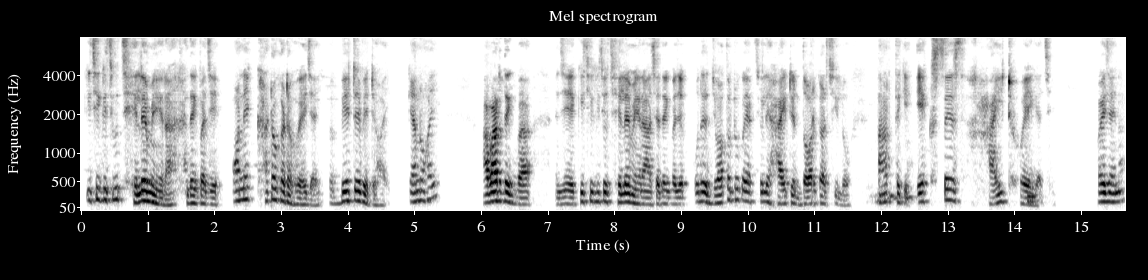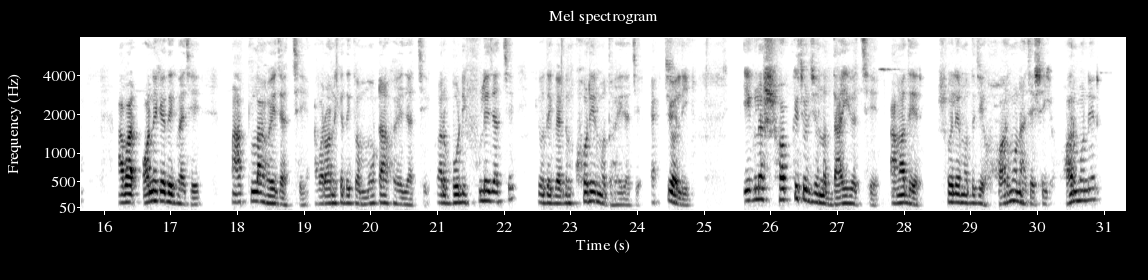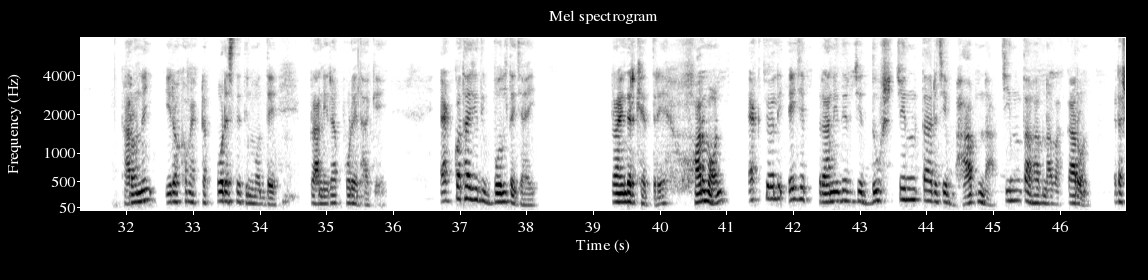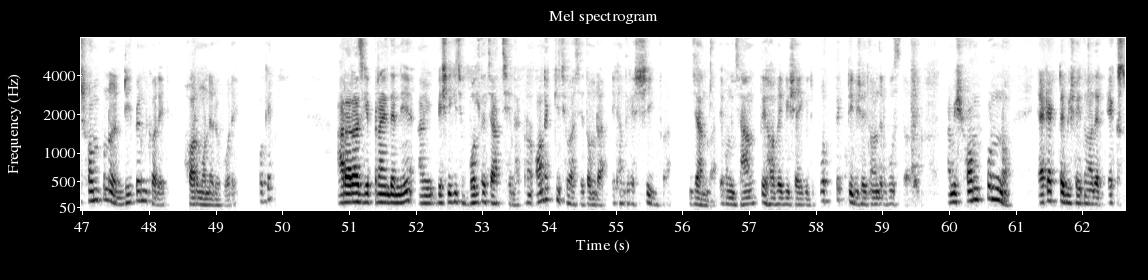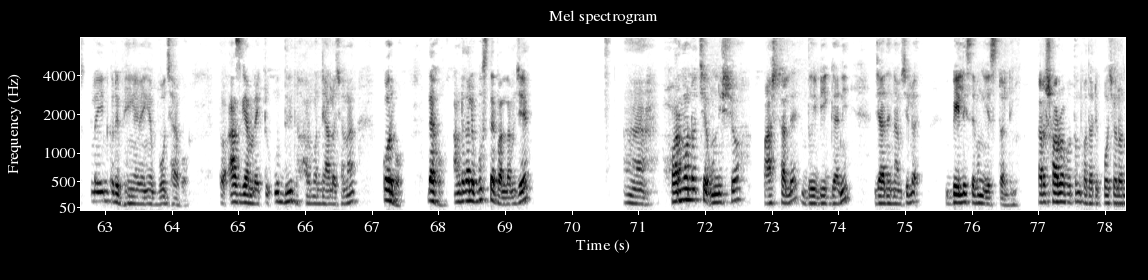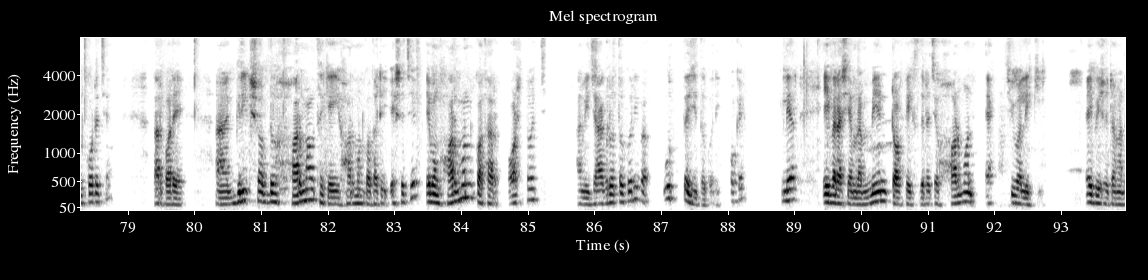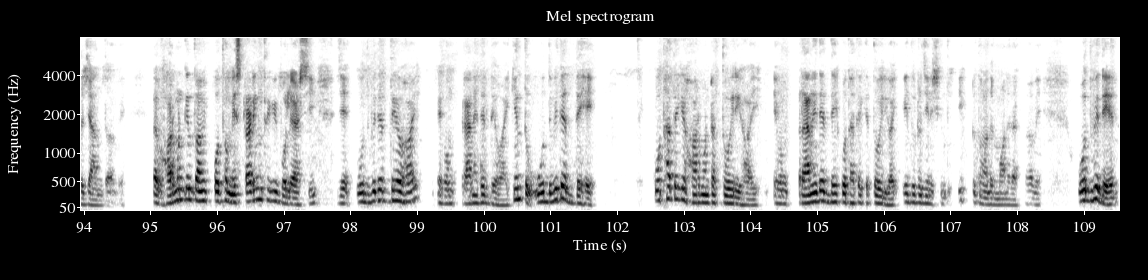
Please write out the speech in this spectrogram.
কিছু কিছু ছেলে মেয়েরা দেখবা যে অনেক খাটো খাটো হয়ে যায়, বেটে বেটে হয়। কেন হয়? আবার দেখবা যে কিছু কিছু ছেলে মেয়েরা আছে দেখবে যে ওদের যতটুকু অ্যাকচুয়ালি হাইটের দরকার ছিল তার থেকে এক্সেস হাইট হয়ে গেছে। হয়ে যায় না? আবার অনেকে দেখবে যে পাতলা হয়ে যাচ্ছে আবার অনেকে দেখবে মোটা হয়ে যাচ্ছে কারও বডি ফুলে যাচ্ছে কেউ দেখবে একদম খড়ির মতো হয়ে যাচ্ছে। অ্যাকচুয়ালি এগুলো সব কিছুর জন্য দায়ী হচ্ছে আমাদের শরীরের মধ্যে যে হরমোন আছে সেই হরমোনের কারণেই এরকম একটা পরিস্থিতির মধ্যে প্রাণীরা পড়ে থাকে। এক কথায় যদি বলতে যাই, প্রাণীদের ক্ষেত্রে হরমোন অ্যাকচুয়ালি এই যে প্রাণীদের যে দুশ্চিন্তার যে ভাবনা চিন্তা ভাবনা বা কারণ, এটা সম্পূর্ণ ডিপেন্ড করে হরমোনের উপরে ওকে আর আর আজকে প্রাণীদের নিয়ে আমি বেশি কিছু বলতে চাচ্ছি না, কারণ অনেক কিছু আছে তোমরা এখান থেকে শিখবা, জানবা এবং জানতে হবে বিষয়গুলি, প্রত্যেকটি বিষয় তোমাদের বুঝতে হবে। আমি সম্পূর্ণ এক একটা বিষয় তোমাদের এক্সপ্লেইন করে ভেঙে ভেঙে বোঝাবো। তো আজকে আমরা একটু উদ্ভিদ হরমোন নিয়ে আলোচনা করব। দেখো, আমরা তাহলে বুঝতে পারলাম যে হরমোন হচ্ছে উনিশশো পাঁচ সালে দুই বিজ্ঞানী, যাদের নাম ছিল বেলিস এবং স্টার্লিং তারা সর্বপ্রথম কথাটি প্রচলন করেছে। তারপরে গ্রিক শব্দ হরমাও থেকে এই হরমোন কথাটি এসেছে এবং হরমোন কথার অর্থ হচ্ছে, আমি জাগ্রত করি বা উত্তেজিত করি ওকে ক্লিয়ার এইবার আসি আমরা মেন টপিকস যেটা হচ্ছে হরমোন অ্যাকচুয়ালি কি? এই বিষয়টা আমাদের জানতে হবে। দেখো হরমোন কিন্তু আমি প্রথম স্টার্টিং থেকেই বলে আসছি যে উদ্ভিদের দেহ হয় এবং প্রাণীদের দেহ হয়। কিন্তু উদ্ভিদের দেহে কোথা থেকে হরমোনটা তৈরি হয় এবং প্রাণীদের দেহে কোথা থেকে তৈরি হয়, এই দুটো জিনিস কিন্তু একটু তোমাদের মনে রাখতে হবে। উদ্ভিদের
